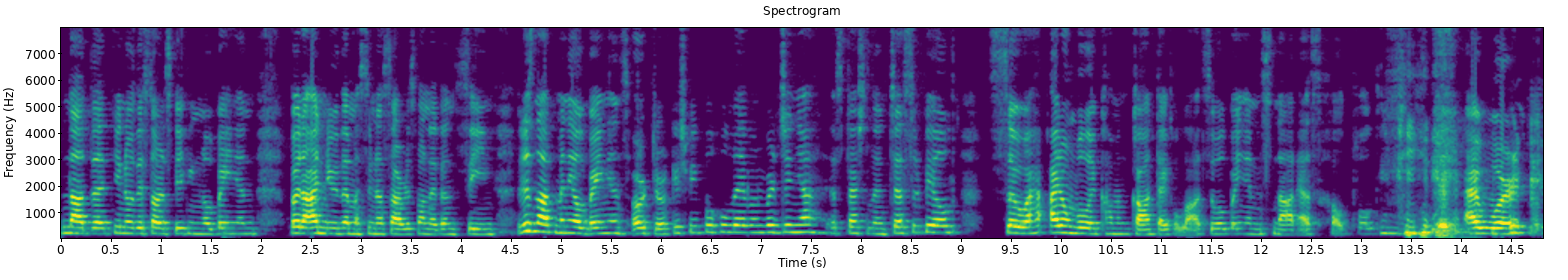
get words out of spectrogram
not that you know they started speaking Albanian, but I knew them as soon as I responded on scene. There's not many Albanians or Turkish people who live in Virginia, especially in Chesterfield, so I, I don't really come in contact a lot. So Albanian is not as helpful to me at work.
